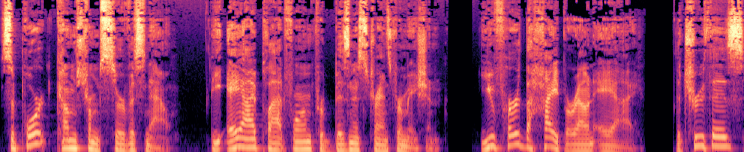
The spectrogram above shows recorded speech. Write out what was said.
Support comes from ServiceNow, the AI platform for business transformation. You've heard the hype around AI. The truth is,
